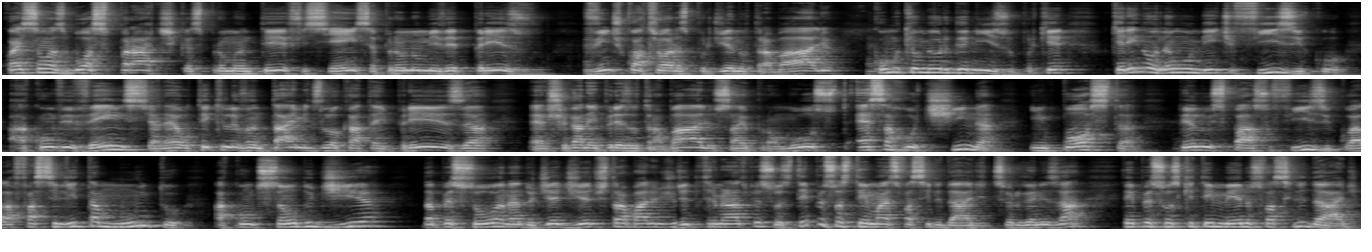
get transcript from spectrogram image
Quais são as boas práticas para eu manter eficiência, para eu não me ver preso 24 horas por dia no trabalho? Como que eu me organizo? Porque, querendo ou não, o ambiente físico, a convivência, né, eu ter que levantar e me deslocar até a empresa, é, chegar na empresa do trabalho, sair para o almoço, essa rotina imposta pelo espaço físico, ela facilita muito a condição do dia da pessoa, né, do dia a dia de trabalho de determinadas pessoas. Tem pessoas que têm mais facilidade de se organizar, tem pessoas que têm menos facilidade.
